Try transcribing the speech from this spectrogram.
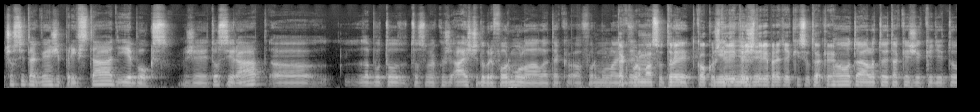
čo si tak viem, že privstať, je box. Že to si rád, uh, lebo to, to som akože, a ešte dobre formula, ale tak uh, formula Tak 1, formula sú to 3, je koľko 4, jedine, 3, že- 4 preteky sú také? No to ale to je také, že keď je to,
